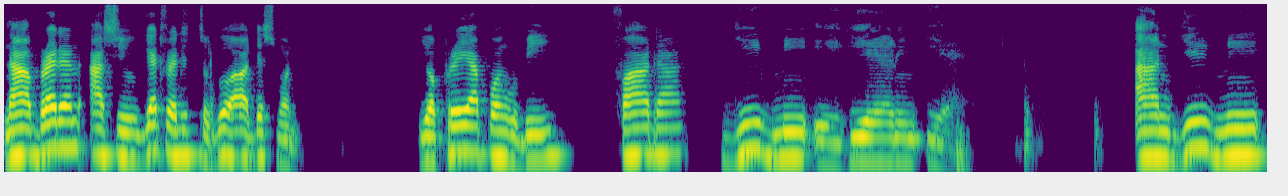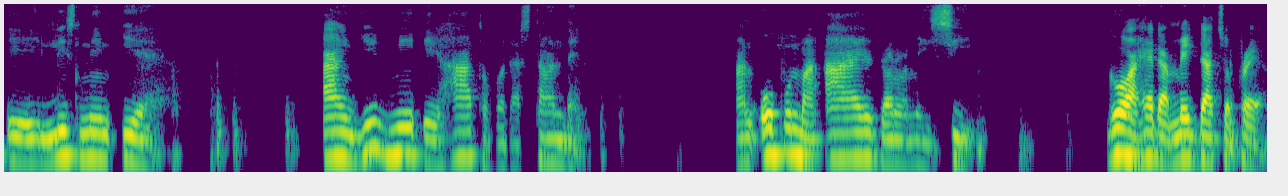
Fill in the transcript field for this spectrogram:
Now, brethren, as you get ready to go out this morning, your prayer point will be, Father, give me a hearing ear and give me a listening ear and give me a heart of understanding and open my eyes that I may see. Go ahead and make that your prayer.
